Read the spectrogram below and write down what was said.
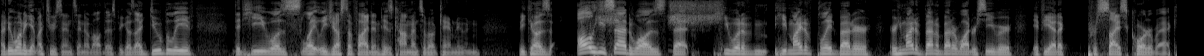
I do want to get my two cents in about this because I do believe that he was slightly justified in his comments about Cam Newton because all he said was that he would have he might have played better or he might have been a better wide receiver if he had a precise quarterback,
